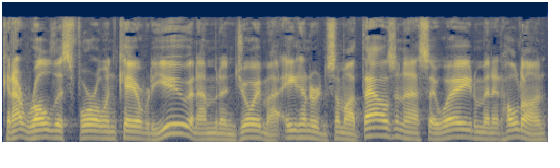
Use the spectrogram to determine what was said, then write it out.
can I roll this 401k over to you and I'm going to enjoy my 800 and some odd thousand? And I say, Wait a minute, hold on.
